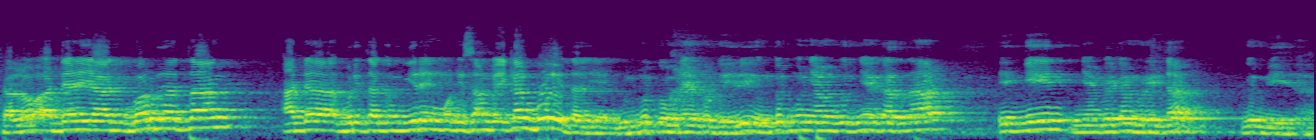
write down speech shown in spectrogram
Kalau ada yang baru datang, ada berita gembira yang mau disampaikan boleh tadi duduk kemudian berdiri untuk menyambutnya karena ingin menyampaikan berita gembira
